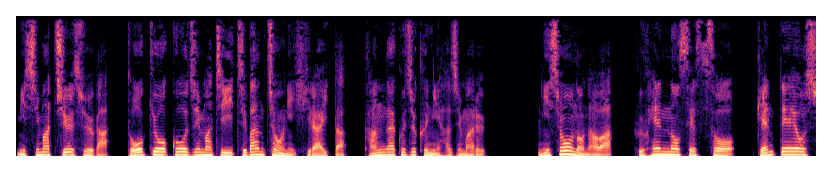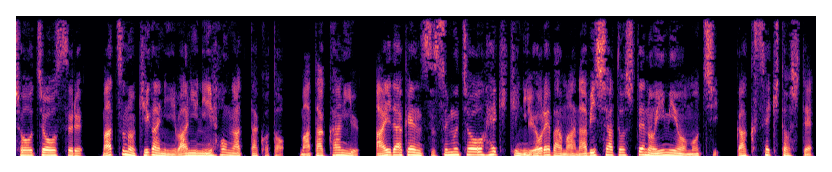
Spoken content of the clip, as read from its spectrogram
三島中州が、東京麹町一番町に開いた、漢学塾に始まる。二章の名は、普遍の節操、検定を象徴する、松の木が庭に二本あったこと、また関羽、間県進む町壁記によれば学び者としての意味を持ち、学籍として、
